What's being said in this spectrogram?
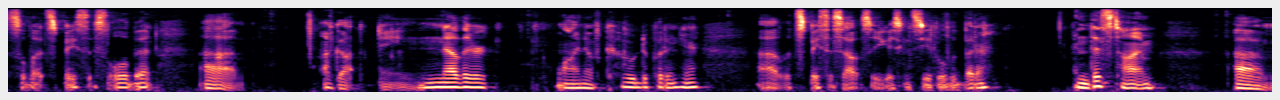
So let's space this a little bit. Uh, I've got another line of code to put in here. Uh, let's space this out so you guys can see it a little bit better. And this time, um,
